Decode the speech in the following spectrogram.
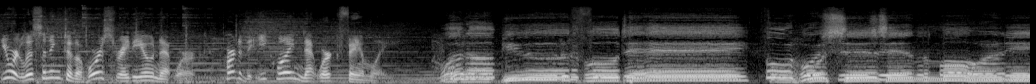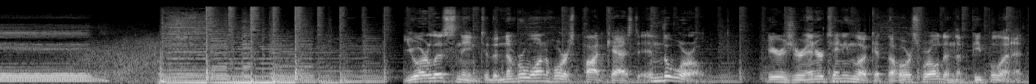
You are listening to the Horse Radio Network, part of the Equine Network family. What a beautiful day for horses in the morning. You are listening to the number one horse podcast in the world. Here's your entertaining look at the horse world and the people in it.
